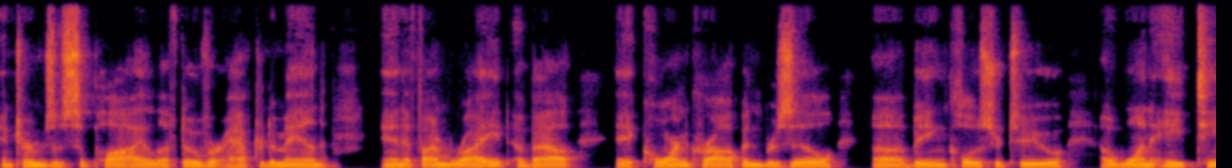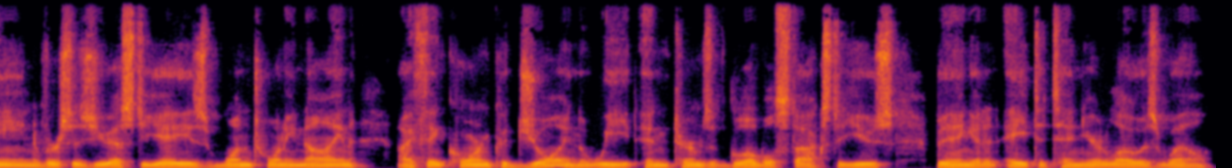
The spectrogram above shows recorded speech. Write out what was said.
in terms of supply left over after demand. And if I'm right about a corn crop in Brazil uh, being closer to a 118 versus USDA's 129, I think corn could join the wheat in terms of global stocks to use being at an eight to 10 year low as well.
